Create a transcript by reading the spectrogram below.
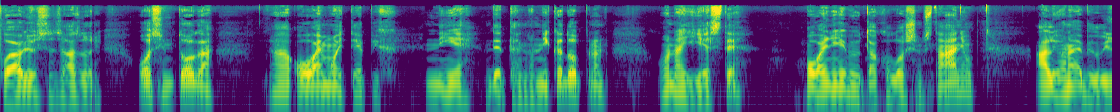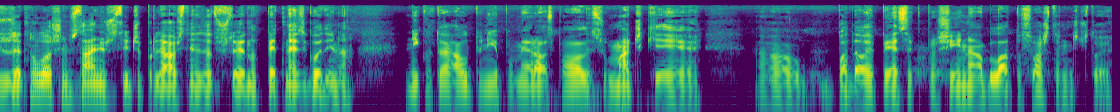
pojavljuju se zazori. Osim toga, ovaj moj tepih nije detaljno nikad opran, ona jeste, ovaj nije bio u tako lošem stanju, ali ona je bio u izuzetno lošem stanju što se tiče prljavštine, zato što jedno 15 godina niko taj auto nije pomerao, spavale su mačke, padao je pesak, prašina, blato, svašta što je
